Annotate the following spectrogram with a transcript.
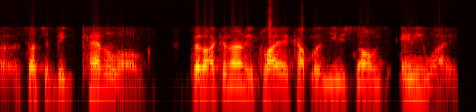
uh, such a big catalogue, but I can only play a couple of new songs anyway.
